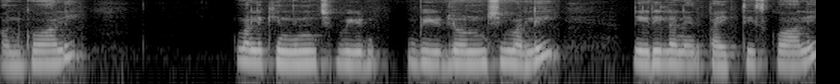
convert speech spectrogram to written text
అనుకోవాలి. మళ్ళీ కింది నుంచి బీడ్ బీడ్లో నుంచి మళ్ళీ నీడిల్ అనేది పైకి తీసుకోవాలి.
